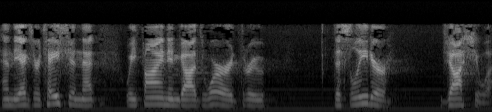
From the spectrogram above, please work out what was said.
and the exhortation that we find in God's Word through this leader, Joshua.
